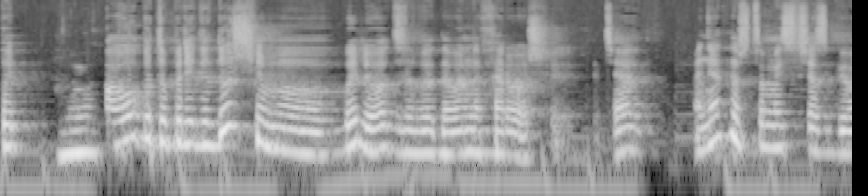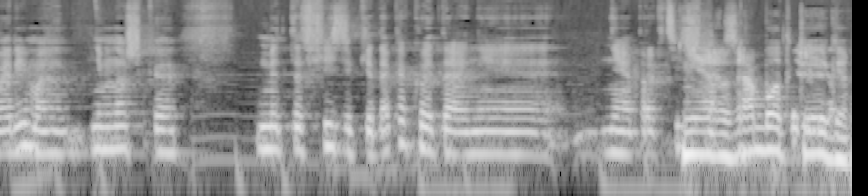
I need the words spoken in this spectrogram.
по, ну. по опыту предыдущему были отзывы довольно хорошие. Хотя понятно, что мы сейчас говорим о немножко метафизики, да, какой-то, а не, не практически. Не разработки игр.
